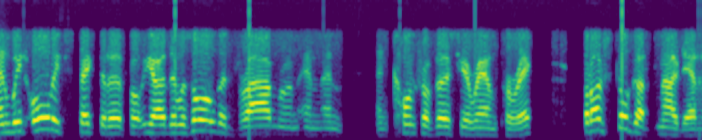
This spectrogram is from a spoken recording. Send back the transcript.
And we'd all expected her for, you know, there was all the drama and, and, and and controversy around Perec. But I've still got no doubt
